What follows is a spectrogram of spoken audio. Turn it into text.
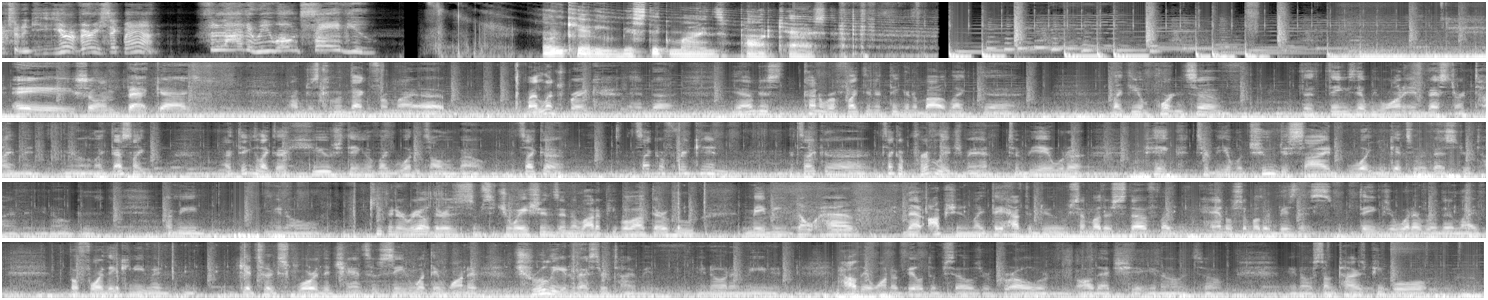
Accident. You're a very sick man. Flattery won't save you. Uncanny Mystic Minds podcast. Hey, so I'm back, guys. I'm just coming back from my uh, my lunch break, and uh, yeah, I'm just kind of reflecting and thinking about like the like the importance of the things that we want to invest our time in. You know, like that's like I think like a huge thing of like what it's all about. It's like a it's like a freaking it's like a it's like a privilege, man, to be able to pick, to be able to decide what you get to invest your time in. You know, because I mean, you know, keeping it real, there's some situations and a lot of people out there who maybe don't have that option. Like they have to do some other stuff, like handle some other business things or whatever in their life before they can even get to explore the chance of seeing what they want to truly invest their time in. You know what I mean? And how they want to build themselves or grow or all that shit, you know? And so, you know, sometimes people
